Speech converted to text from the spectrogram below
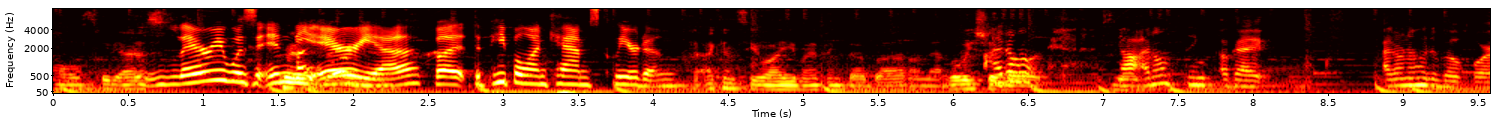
Oh, sweet guys. Larray was in Good the job. area, but the people on cams cleared him. I can see why you might think that bad on that, but we should. I don't. vote. Yeah, I don't think. Okay. I don't know who to vote for.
